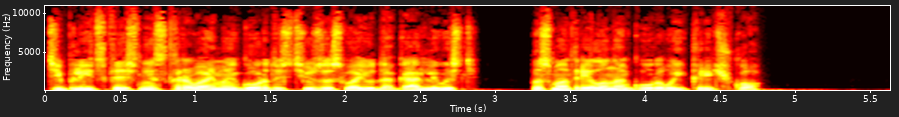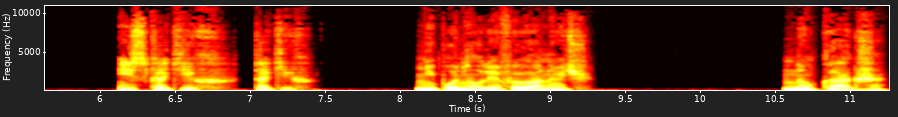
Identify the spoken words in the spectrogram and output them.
Теплицкая с нескрываемой гордостью за свою догадливость посмотрела на Гурова и Кричко. «Из каких таких?» — не понял Лев Иванович. «Ну как же?»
